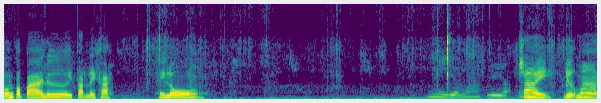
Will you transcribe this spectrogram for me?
ต้นต่อไปเลย ตัดเลยค่ะ ให้โล่ง มีเยอะมากเลยอะ ใช่ เยอะมาก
